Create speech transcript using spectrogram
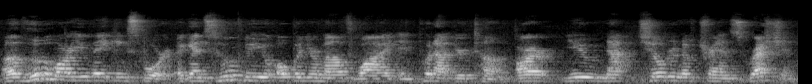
Of whom are you making sport? Against whom do you open your mouth wide and put out your tongue? Are you not children of transgression,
